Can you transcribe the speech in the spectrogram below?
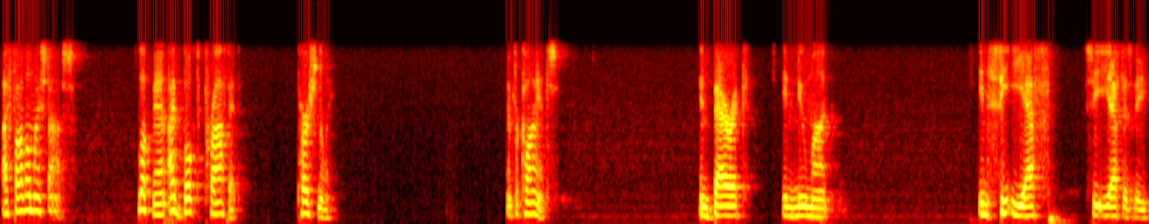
I follow my stops. Look, man, I booked profit personally and for clients in Barrick, in Newmont, in CEF. CEF is the,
